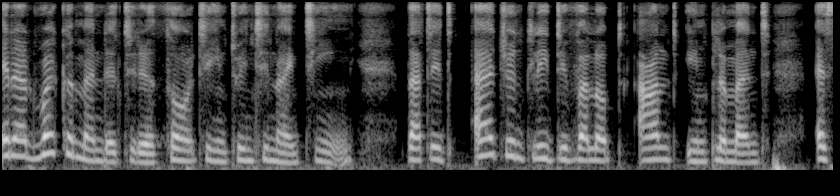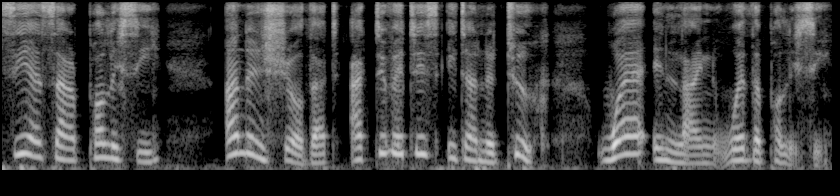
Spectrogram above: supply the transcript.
it had recommended to the authority in 2019 that it urgently develop and implement a CSR policy and ensure that activities it undertook were in line with the policy.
